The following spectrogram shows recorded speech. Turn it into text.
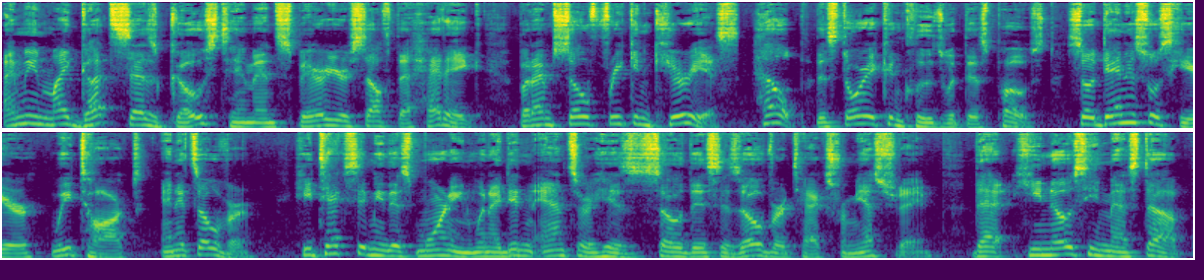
I mean, my gut says ghost him and spare yourself the headache, but I'm so freaking curious. Help! The story concludes with this post. So Dennis was here, we talked, and it's over. He texted me this morning when I didn't answer his so this is over text from yesterday that he knows he messed up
